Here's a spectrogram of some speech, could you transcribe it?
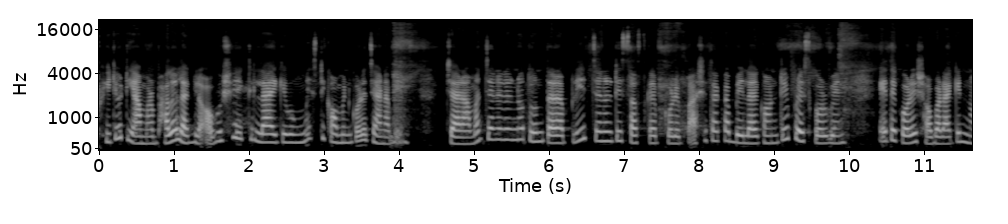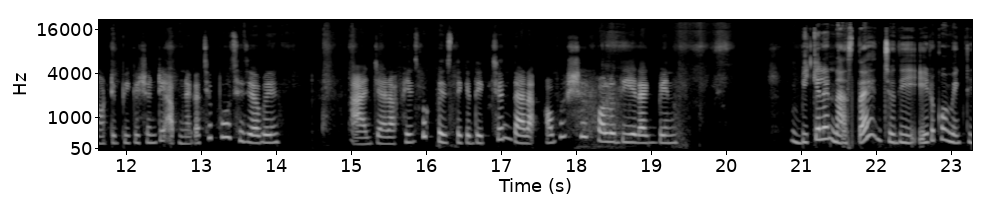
ভিডিওটি আমার ভালো লাগলে অবশ্যই একটি লাইক এবং মিষ্টি কমেন্ট করে জানাবেন। যারা আমার চ্যানেলে নতুন, তারা প্লিজ চ্যানেলটি সাবস্ক্রাইব করে পাশে থাকা বেল আইকনটি প্রেস করবেন। এতে করে সবার আগে নোটিফিকেশনটি আপনার কাছে পৌঁছে যাবে। আর যারা ফেসবুক পেজ থেকে দেখছেন, তারা অবশ্যই ফলো দিয়ে রাখবেন। বিকেলের নাস্তায় যদি এরকম একটি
